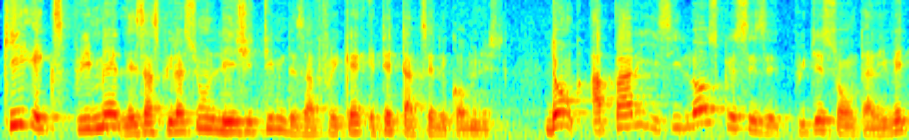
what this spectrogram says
qui exprimaient les aspirations légitimes des Africains étaient taxés de communistes. Donc, à Paris, ici, lorsque ces députés sont arrivés,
